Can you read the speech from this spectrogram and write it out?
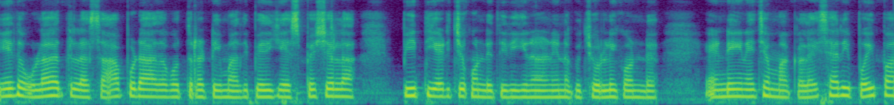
ஏதோ உலகத்தில் சாப்பிடாத கொத்துரட்டி மாதிரி பெரிய ஸ்பெஷலாக பீத்தி அடித்து கொண்டு திரிகிறான் எனக்கு சொல்லி கொண்டு என்னை நினைச்ச மக்களே சரி போய் பா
